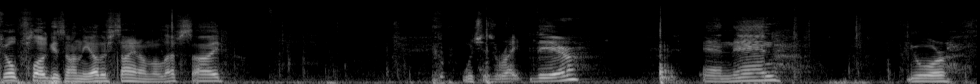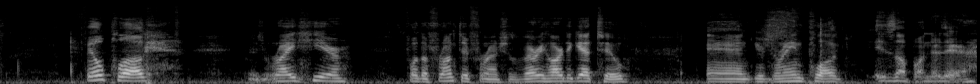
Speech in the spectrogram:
Fill plug is on the other side, on the left side, which is right there. And then your fill plug is right here for the front differential. Very hard to get to. And your drain plug is up under there.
